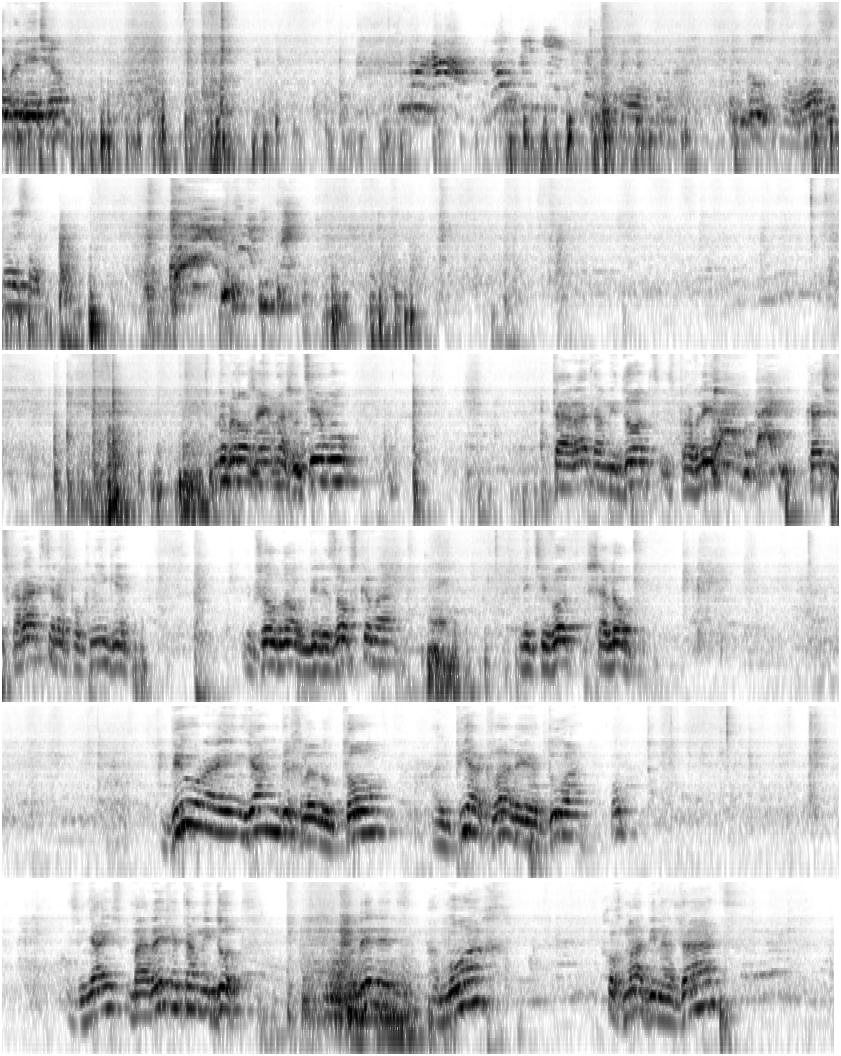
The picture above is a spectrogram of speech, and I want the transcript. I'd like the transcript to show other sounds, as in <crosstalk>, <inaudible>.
Добрый вечер. Ура! Добрый вечер! Голос. слышно. Мы продолжаем нашу тему Тарат Амидот, исправление качеств характера по книге Рыбшелнова Березовского נציבות שלום. ביאור העניין בכללותו, על פי הכלל הידוע, מערכת המידות, כוללת המוח, חוכמה בינה הדעת,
